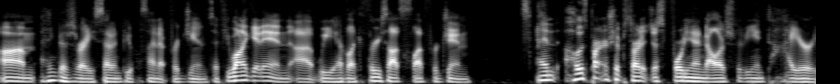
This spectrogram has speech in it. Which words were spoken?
um, I think there's already seven people signed up for June. So if you want to get in, uh, we have like three slots left for June. And host partnerships start at just $49 for the entire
